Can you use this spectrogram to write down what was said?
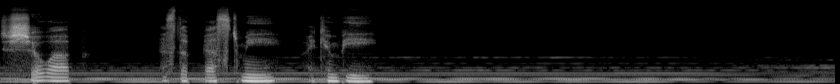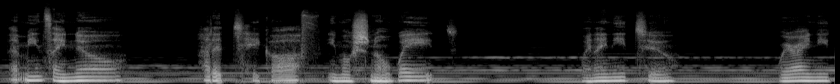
to show up as the best me I can be. That means I know how to take off emotional weight when I need to, where I need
